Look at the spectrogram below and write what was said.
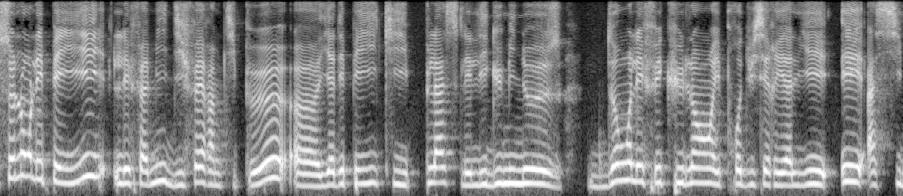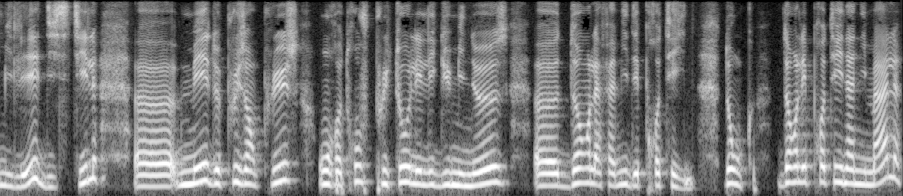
Selon les pays, les familles diffèrent un petit peu. Euh, il y a des pays qui placent les légumineuses dans les féculents et produits céréaliers et assimilés, disent-ils. Euh, mais de plus en plus, on retrouve plutôt les légumineuses euh, dans la famille des protéines. Donc, dans les protéines animales,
